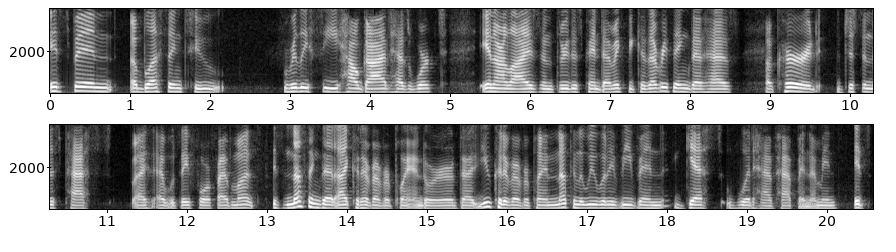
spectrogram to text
it's been a blessing to really see how God has worked in our lives and through this pandemic because everything that has occurred just in this past I, I, would say four or five months is nothing that I could have ever planned or that you could have ever planned, nothing that we would have even guessed would have happened. I mean, it's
